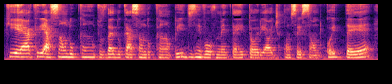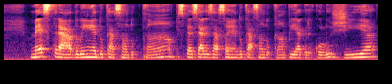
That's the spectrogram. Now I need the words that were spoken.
que é a criação do campus da educação do campo e desenvolvimento territorial de Conceição do Coité, mestrado em educação do campo, especialização em educação do campo e agroecologia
